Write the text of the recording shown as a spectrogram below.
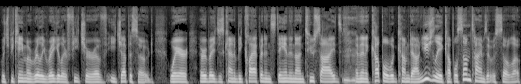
which became a really regular feature of each episode, where everybody just kind of be clapping and standing on two sides, and then a couple would come down. Usually, a couple. Sometimes it was solo.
